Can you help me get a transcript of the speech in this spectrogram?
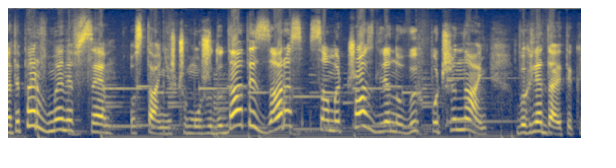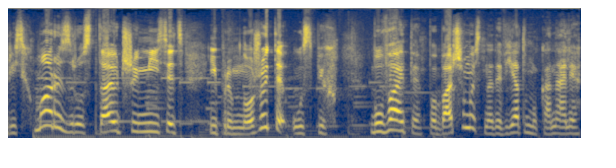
На тепер в мене все. Останнє, що можу додати, зараз саме час для нових починань. Виглядайте крізь хмари, зростаючий місяць і примножуйте успіх. Бувайте! Побачимось на дев'ятому каналі.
